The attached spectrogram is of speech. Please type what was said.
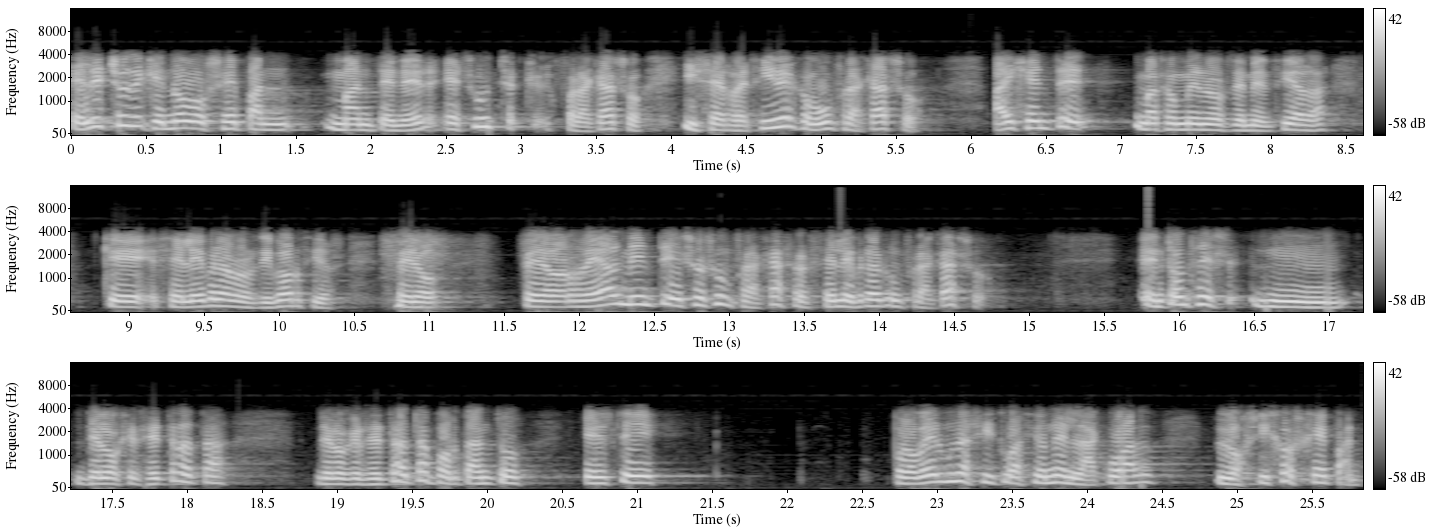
El hecho de que no lo sepan mantener es un fracaso y se recibe como un fracaso. Hay gente más o menos demenciada que celebra los divorcios, pero, pero realmente eso es un fracaso, es celebrar un fracaso. Entonces, mm, de lo que se trata, de lo que se trata, por tanto, es de proveer una situación en la cual los hijos quepan.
